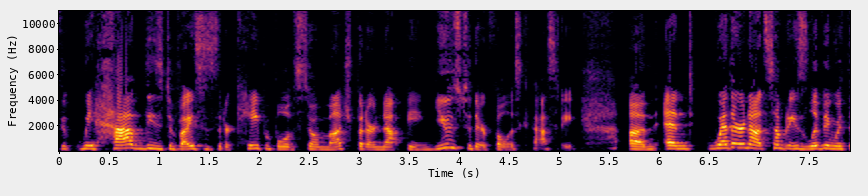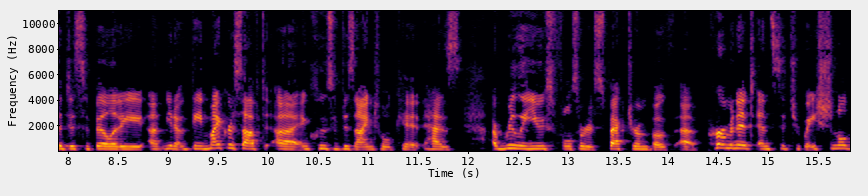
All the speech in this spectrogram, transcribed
th- we have these devices that are capable of so much, but are not being used to their fullest capacity. Um, and whether or not somebody's living with a disability, um, you know, the Microsoft uh, Inclusive Design Toolkit has a really useful sort of spectrum, both uh, permanent and situational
